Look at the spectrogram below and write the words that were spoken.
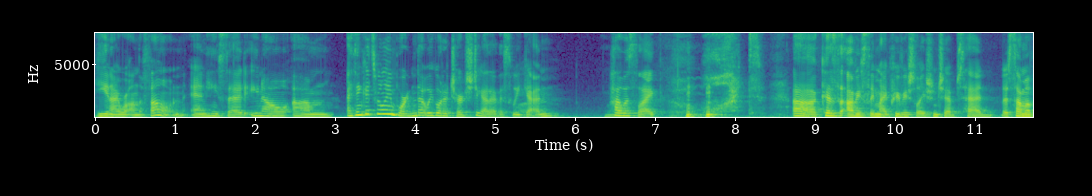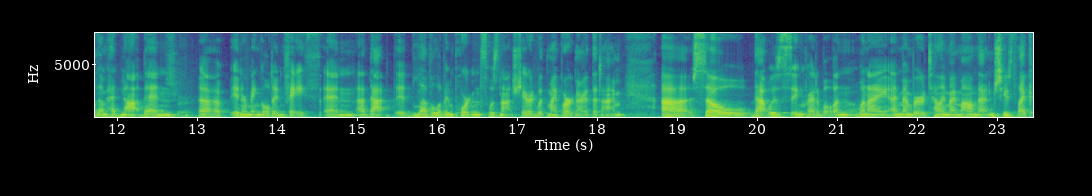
He and I were on the phone, and he said, "You know, um, I think it's really important that we go to church together this weekend." I was like, "What?" Because obviously my previous relationships had some of them had not been uh, intermingled in faith, and uh, that level of importance was not shared with my partner at the time. Uh, so that was incredible. And when I, I remember telling my mom that, and she's like,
